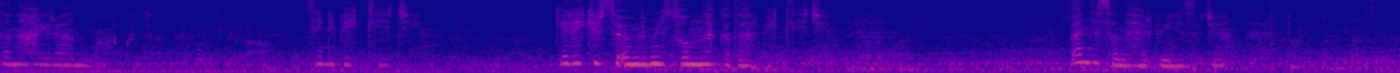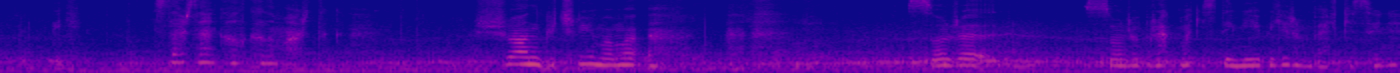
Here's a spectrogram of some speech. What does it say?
Sana hayranım Orkut. Seni bekleyeceğim. Gerekirse ömrümün sonuna kadar bekleyeceğim. Ben de sana her gün yazacağım. İstersen kalkalım artık. Şu an güçlüyüm ama... Sonra... Sonra bırakmak istemeyebilirim belki seni.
